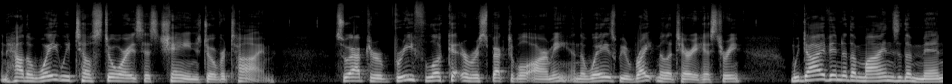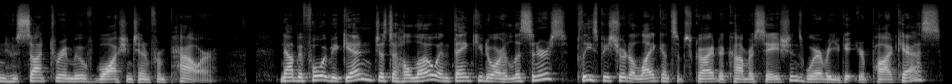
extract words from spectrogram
and how the way we tell stories has changed over time. So, after a brief look at a respectable army and the ways we write military history, we dive into the minds of the men who sought to remove Washington from power. Now, before we begin, just a hello and thank you to our listeners. Please be sure to like and subscribe to Conversations wherever you get your podcasts.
